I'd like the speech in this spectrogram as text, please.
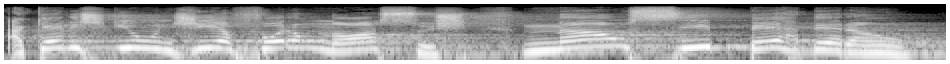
Aqueles que um dia foram nossos não se perderão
